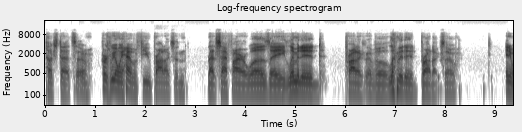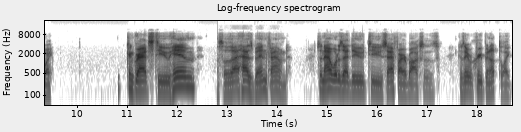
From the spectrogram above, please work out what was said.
touch that. So, of course, we only have a few products, and that Sapphire was a limited product of a limited product. So, anyway, congrats to him. So that has been found. So now, what does that do to Sapphire boxes? Because they were creeping up to like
